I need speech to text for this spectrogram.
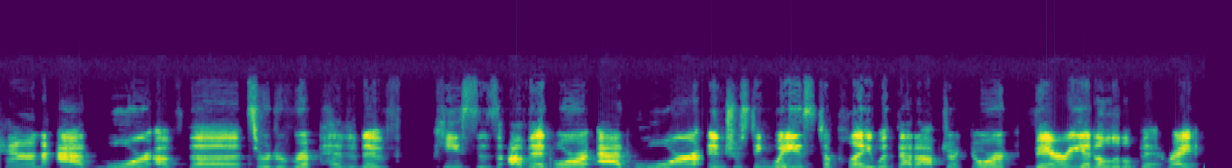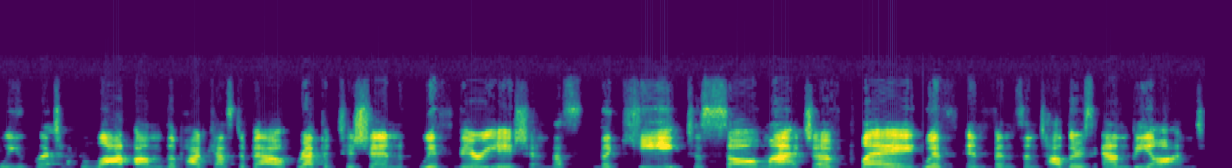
can add more of the sort of repetitive pieces of it or add more interesting ways to play with that object or vary it a little bit, right? We, right. we talk a lot on the podcast about repetition with variation. That's the key to so much of play with infants and toddlers and beyond.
